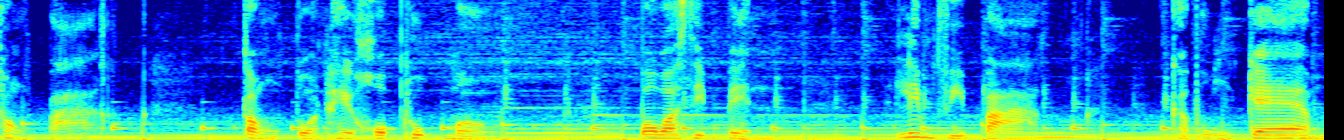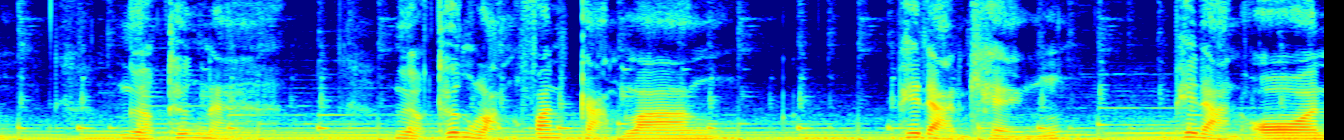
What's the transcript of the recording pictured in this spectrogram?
ช่องปาก ต้องตรวจให้ครบทุกมองบว่าสิเป็น ริมฝีปาก กระพุ้งแก้ม เหงือกเทิงหนา เหงือกเทิงหลังฟันกามล่าง เพดานแข็ง เพดานอ่อน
